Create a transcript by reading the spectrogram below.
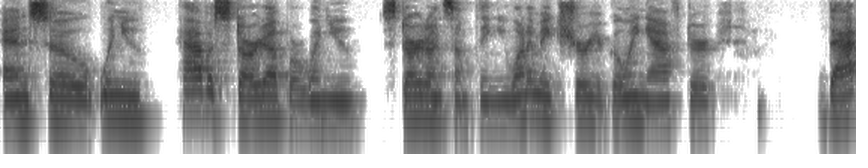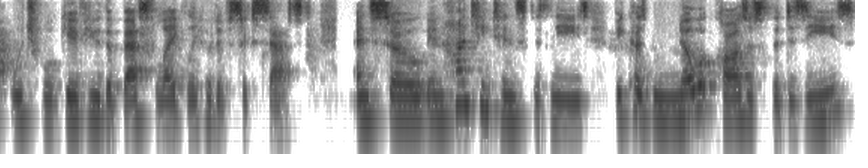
And so when you have a startup or when you start on something, you want to make sure you're going after that which will give you the best likelihood of success. And so in Huntington's disease, because we know what causes the disease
